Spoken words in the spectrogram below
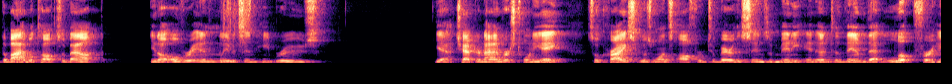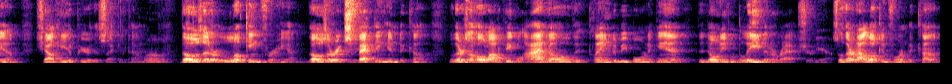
the Bible talks about, you know, over in, I believe it's in Hebrews, yeah, chapter 9, verse 28. So Christ was once offered to bear the sins of many, and unto them that look for him shall he appear the second time. Those that are looking for him, those are expecting him to come. Well, there's a whole lot of people I know that claim to be born again that don't even believe in a rapture. Yeah. So they're not looking for him to come.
